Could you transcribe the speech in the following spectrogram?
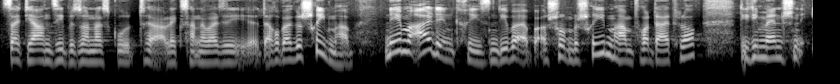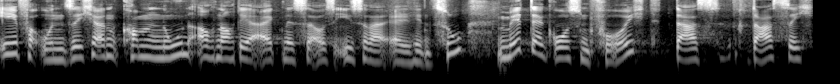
seit Jahren Sie besonders gut, Herr Alexander, weil Sie äh, darüber geschrieben haben. Neben all den Krisen, die wir aber schon beschrieben haben, Frau Deitloff, die die Menschen eh verunsichern, kommen nun auch noch die Ereignisse aus Israel hinzu mit der großen Furcht, dass das sich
